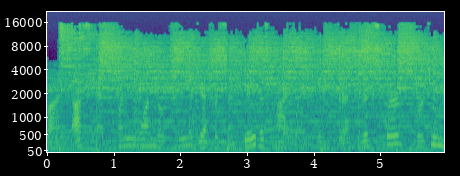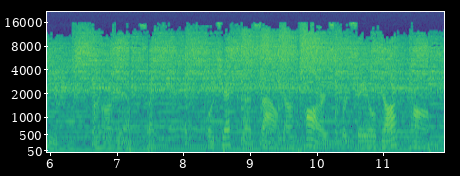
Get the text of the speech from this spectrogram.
Find us at 2103 Jefferson Davis Highway in Fredericksburg, Virginia on our website or check us out on carsforsale.com.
